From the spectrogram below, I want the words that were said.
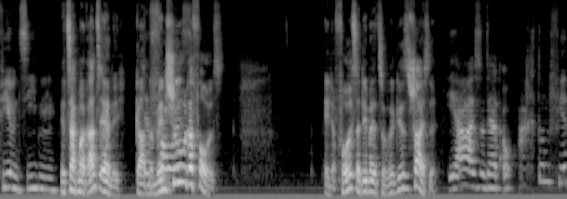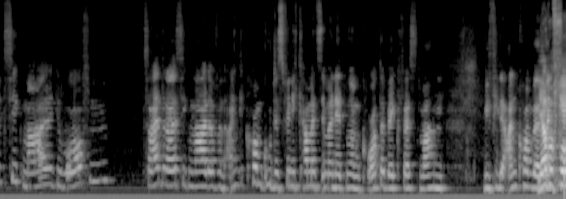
4 und 7. Jetzt sag mal ganz ehrlich, Gardner Foles. oder Foles? Ey, der Foles, seitdem er zurück ist, ist scheiße. Ja, also der hat auch 48 Mal geworfen, 32 Mal davon angekommen. Gut, das finde ich, kann man jetzt immer nicht nur am Quarterback festmachen, wie viele ankommen, weil Ja, manche,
